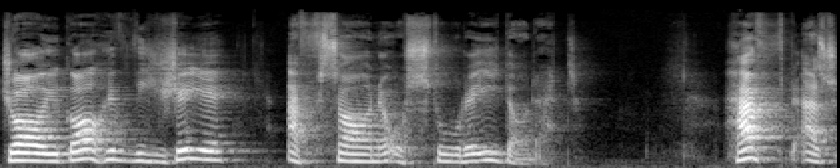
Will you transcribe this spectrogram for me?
جایگاه ویژه افسانه اسطوره‌ای دارد. هفت از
